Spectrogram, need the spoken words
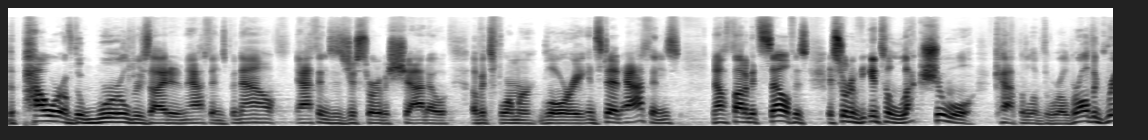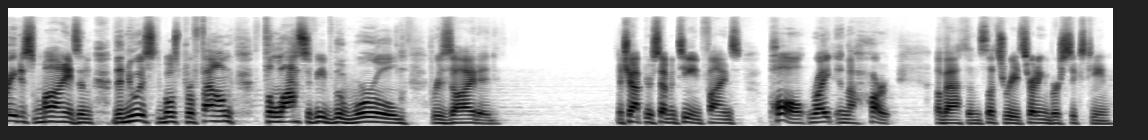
The power of the world resided in Athens, but now Athens is just sort of a shadow of its former glory. Instead, Athens now thought of itself as, as sort of the intellectual capital of the world, where all the greatest minds and the newest, most profound philosophy of the world resided. And chapter 17 finds Paul right in the heart of Athens. Let's read, starting in verse 16.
